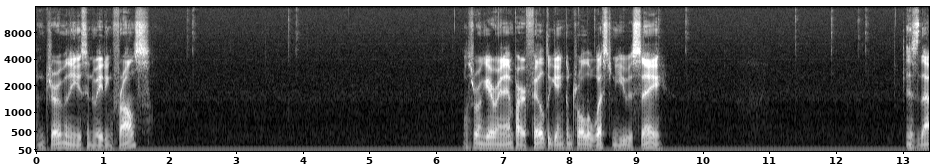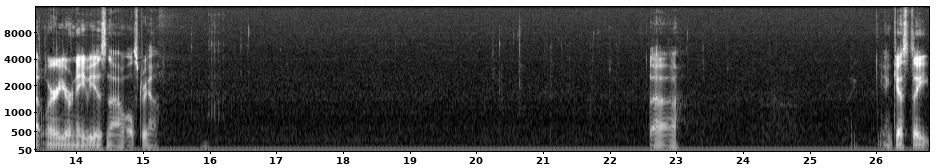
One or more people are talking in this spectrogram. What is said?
And Germany is invading France. Austro-Hungarian Empire failed to gain control of western USA. Is that where your navy is now, Austria? Uh, I guess they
